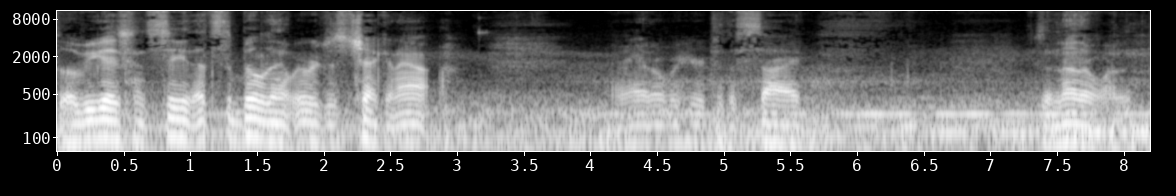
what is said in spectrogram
So if you guys can see, that's the building that we were just checking out. Right over here to the side. Another one.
